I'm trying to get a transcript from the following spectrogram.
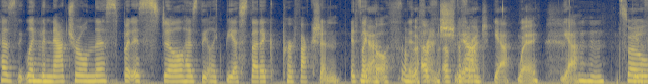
has the, like the mm-hmm. naturalness, but it still has the like the aesthetic perfection. It's like Yeah, both of the French, Of, French, the yeah. French. Yeah, Way. yeah. Mm-hmm. So Beautiful.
